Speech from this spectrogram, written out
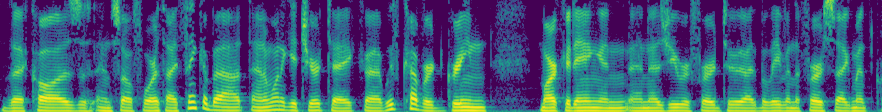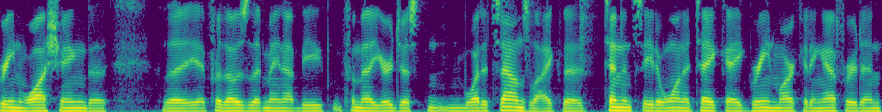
the cause and so forth, I think about, and I want to get your take. Uh, we've covered green marketing, and, and as you referred to, I believe in the first segment, greenwashing, the the for those that may not be familiar, just what it sounds like, the tendency to want to take a green marketing effort and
